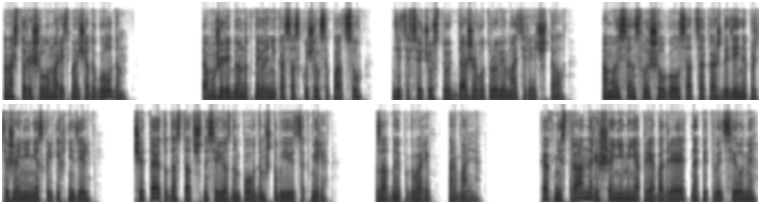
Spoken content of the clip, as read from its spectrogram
Она что, решила уморить мою чадо голодом? К тому же ребенок наверняка соскучился по отцу. Дети все чувствуют, даже в утробе матери я читал. А мой сын слышал голос отца каждый день на протяжении нескольких недель. Считаю это достаточно серьезным поводом, чтобы явиться к мире. Заодно и поговорим. Нормально. Как ни странно, решение меня приободряет, напитывает силами.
